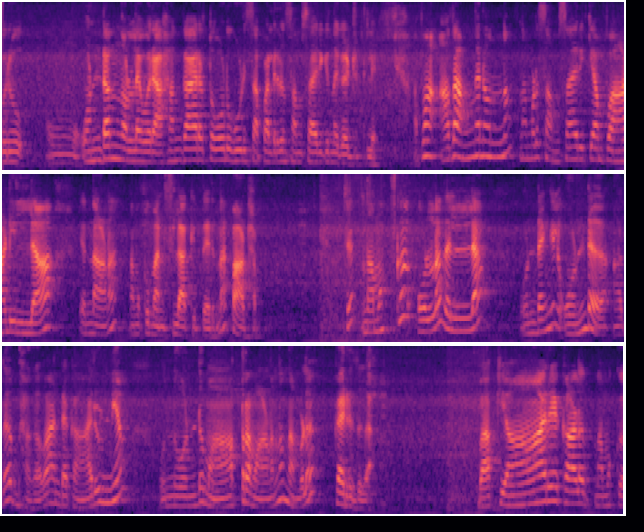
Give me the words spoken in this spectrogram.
ഒരു ഉണ്ടെന്നുള്ള ഒരു അഹങ്കാരത്തോടു കൂടി പലരും സംസാരിക്കുന്നത് കേട്ടിട്ടില്ലേ? അപ്പോൾ അതങ്ങനൊന്നും നമ്മൾ സംസാരിക്കാൻ പാടില്ല എന്നാണ് നമുക്ക് മനസ്സിലാക്കി തരുന്ന പാഠം. നമുക്ക് ഉള്ളതെല്ലാം ഉണ്ടെങ്കിൽ ഉണ്ട്. അത് ഭഗവാന്റെ കാരുണ്യം ഒന്നുകൊണ്ട് മാത്രമാണെന്ന് നമ്മൾ കരുതുക. ബാക്കി ആരെക്കാളും നമുക്ക്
